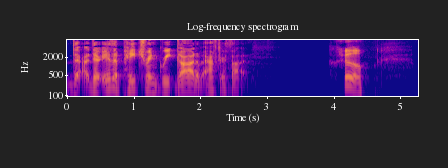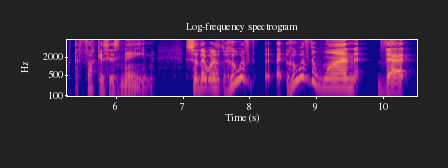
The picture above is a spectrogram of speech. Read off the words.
there, there is a patron Greek god of afterthought. Who? What the fuck is his name? So there was who was uh, who was the one that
